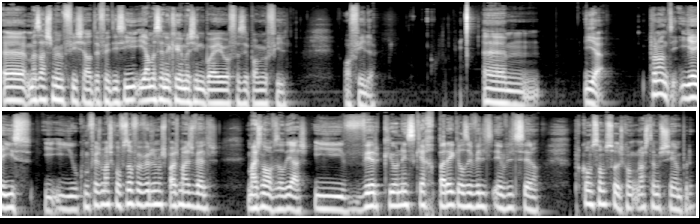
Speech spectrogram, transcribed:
Ah, mas acho mesmo fixe ela ter feito isso. E, e é uma cena que eu imagino bué eu a fazer para o meu filho. Ou filha. Um, yeah. Pronto, e é isso. E, e o que me fez mais confusão foi ver os meus pais mais velhos, mais novos, aliás, e ver que eu nem sequer reparei que eles envelhe- envelheceram. Porque, como são pessoas com que nós estamos sempre,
